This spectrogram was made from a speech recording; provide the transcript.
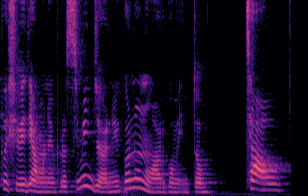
poi ci vediamo nei prossimi giorni con un nuovo argomento. Ciao!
